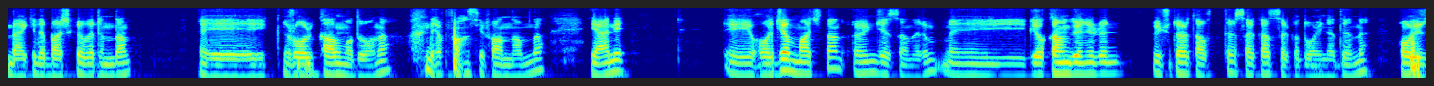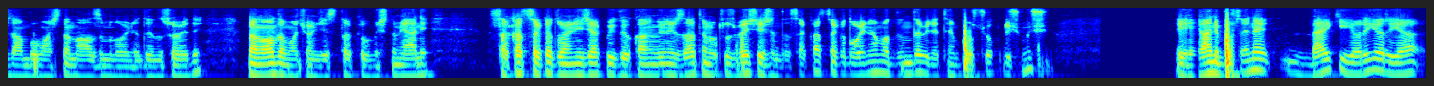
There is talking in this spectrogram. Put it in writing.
Belki de başkalarından e, rol kalmadı ona defansif anlamda. Yani e, hoca maçtan önce sanırım e, Gökhan Gönül'ün 3-4 haftadır sakat sakat oynadığını o yüzden bu maçta Nazım'ın oynadığını söyledi. Ben ona da maç öncesi takılmıştım. Yani sakat sakat oynayacak bir Gökhan Gönül zaten 35 yaşında. Sakat sakat oynamadığında bile temposu çok düşmüş. E, yani bu sene belki yarı yarıya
